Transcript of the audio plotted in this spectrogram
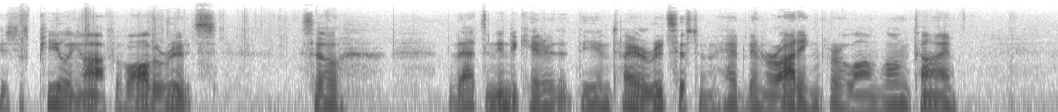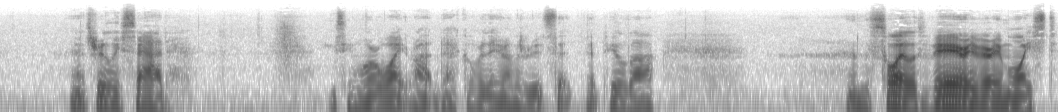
is just peeling off of all the roots. So that's an indicator that the entire root system had been rotting for a long, long time. That's really sad. You can see more white rot back over there on the roots that, that peeled off. And the soil is very, very moist,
